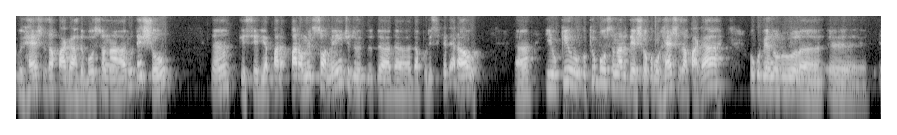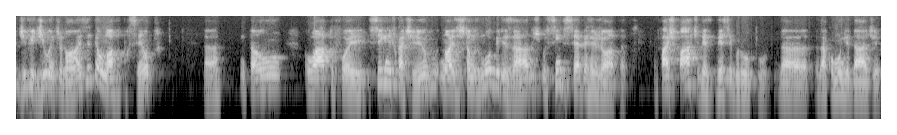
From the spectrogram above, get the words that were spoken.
o restos a pagar do Bolsonaro deixou, né? que seria para, para aumento somente do, da, da, da Polícia Federal. Tá? E o que o, o que o Bolsonaro deixou como restos a pagar, o governo Lula é, dividiu entre nós e deu 9%. Tá? Então, o ato foi significativo, nós estamos mobilizados, o SINDCEP-RJ faz parte de, desse grupo da, da comunidade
